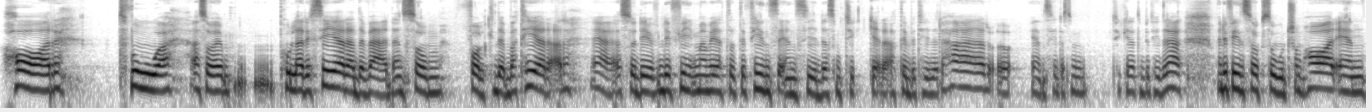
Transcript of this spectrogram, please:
har två alltså polariserade värden som folk debatterar. Eh, så det, det, man vet att det finns en sida som tycker att det betyder det här och en sida som tycker att det betyder det här. Men det finns också ord som har en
